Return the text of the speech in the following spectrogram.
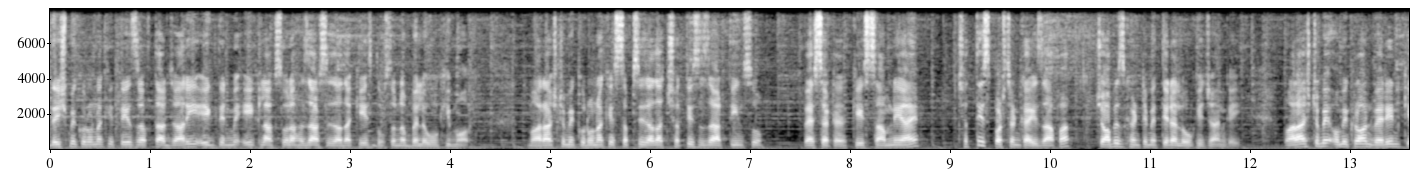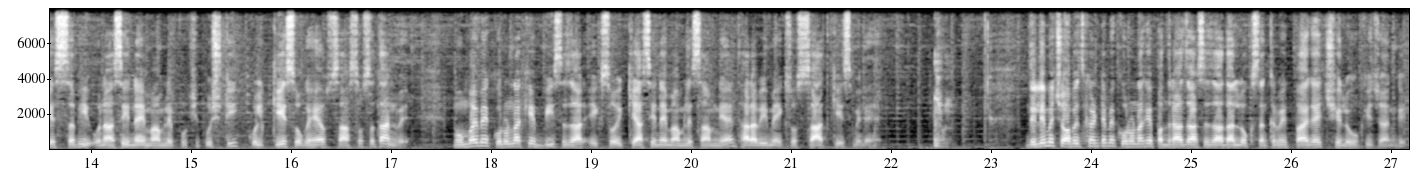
देश में कोरोना की तेज रफ्तार जारी एक दिन में एक लाख सोलह हज़ार से ज़्यादा केस दो सौ नब्बे लोगों की मौत। महाराष्ट्र में कोरोना के सबसे ज़्यादा छत्तीस हज़ार तीन सौ पैंसठ केस सामने आए। 36 परसेंट का इजाफा 24 घंटे में तेरह लोगों की जान गई। महाराष्ट्र में ओमिक्रॉन वेरिएंट के सभी उनासी नए मामले की पुष्टि कुल केस हो गए हैं अब सात सौ सतानवे। मुंबई में कोरोना के बीस हज़ार एक सौ इक्यासी नए मामले सामने आए धारावी में 107 केस मिले हैं। दिल्ली में 24 घंटे में कोरोना के 15,000 से ज़्यादा लोग संक्रमित पाए गए छह लोगों की जान गई।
